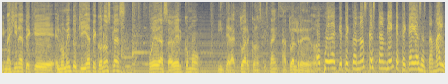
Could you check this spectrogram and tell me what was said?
imagínate que el momento que ya te conozcas puedas saber cómo interactuar con los que están a tu alrededor. O pueda que te conozcas tan bien que te caigas hasta mal.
